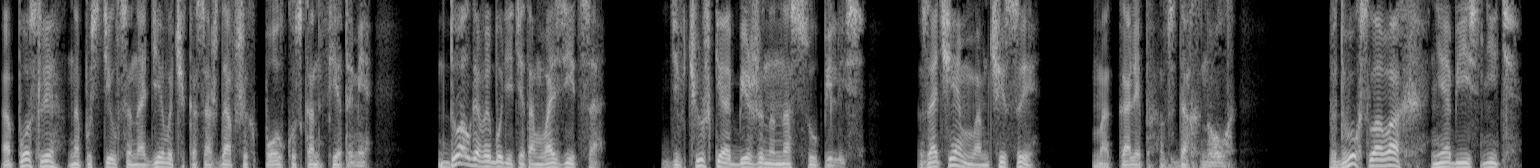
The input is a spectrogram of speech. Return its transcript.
а после напустился на девочек, осаждавших полку с конфетами. «Долго вы будете там возиться?» Девчушки обиженно насупились. «Зачем вам часы?» Маккалеб вздохнул. В двух словах не объяснить.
